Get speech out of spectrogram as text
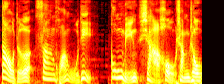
道德三皇五帝，功名夏后商周，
